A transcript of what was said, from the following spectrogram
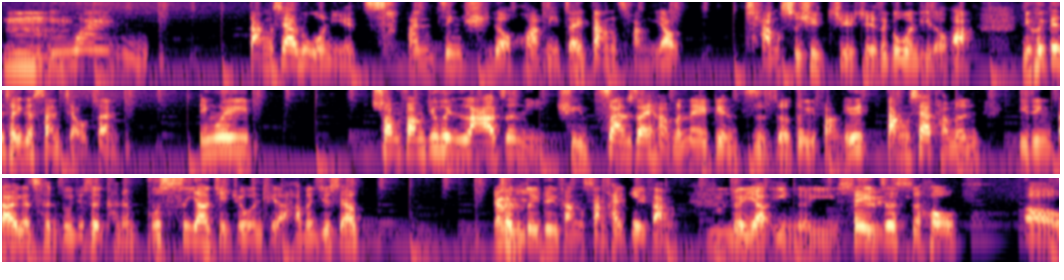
嗯，因为你当下如果你也掺进去的话，你在当场要尝试去解决这个问题的话，你会变成一个三角战，因为双方就会拉着你去站在他们那边指责对方，因为当下他们已经到一个程度，就是可能不是要解决问题了，他们就是要要针对对方、伤害对方，嗯。对，要赢而已。所以这时候，呃，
